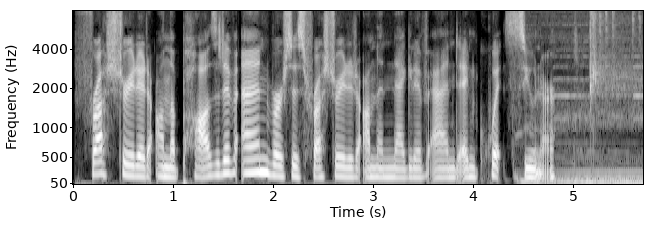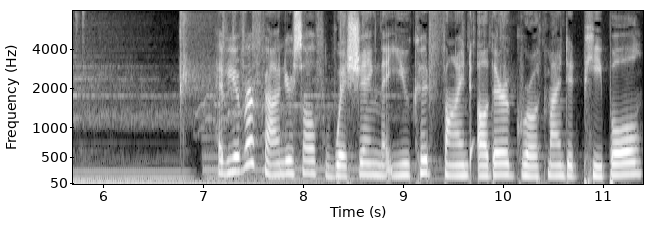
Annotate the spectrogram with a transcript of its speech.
frustrated on the positive end versus frustrated on the negative end and quit sooner have you ever found yourself wishing that you could find other growth minded people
